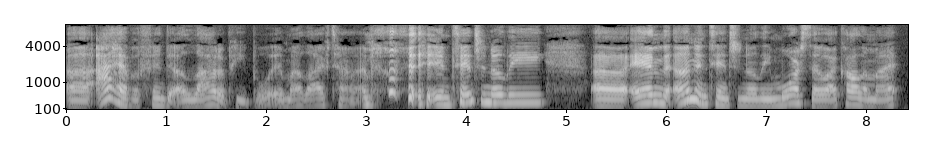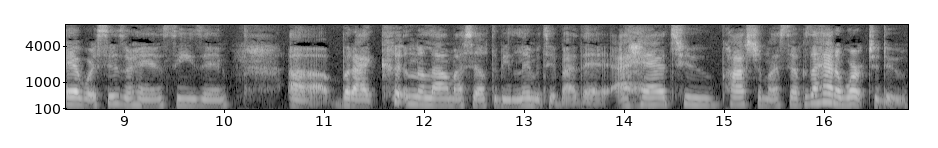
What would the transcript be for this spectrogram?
Uh, I have offended a lot of people in my lifetime, intentionally uh, and unintentionally, more so. I call it my Edward Scissorhands season. Uh, but I couldn't allow myself to be limited by that. I had to posture myself because I had a work to do,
